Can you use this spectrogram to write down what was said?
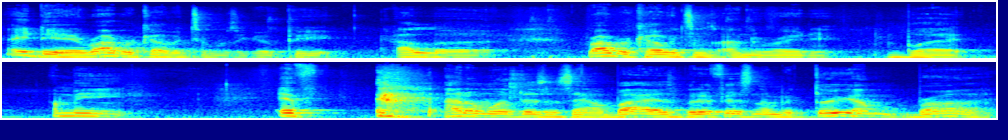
They did. Robert Covington was a good pick. I love Robert Covington's underrated, but I mean, if I don't want this to sound biased, but if it's number three, I'm Bron.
